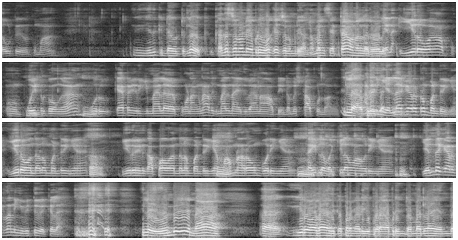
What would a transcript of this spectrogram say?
டவுட் இருக்குமா? எதுக்கு டவுட் இல்லை. கதை சொன்னோன்னே எப்படி ஓகே சொல்ல முடியும்? நமக்கு செட் ஆகணும்ல ரோல் ஏன்னா ஹீரோவா போயிட்டு இருக்கவங்க ஒரு கேட்டகரிக்கு மேல போனாங்கன்னா அதுக்கு மேல நான் இது வேணாம் அப்படின்ற மாதிரி ஸ்டாப் பண்ணுவாங்க. இல்ல, அப்படி இல்ல. எல்லா கேரக்டரும் பண்றீங்க. ஹீரோ வந்தாலும் பண்றீங்க. ஹீரோயினுக்கு அப்பாவா இருந்தாலும் பண்றீங்க. மாமனாராவும் போறீங்க. சைடுல வக்கீலாவும் ஆகுறீங்க எந்த கேரக்டர் தான் நீங்க விட்டு வைக்கல? இல்லை இது வந்து நான் ஹீரோவாக தான் இதுக்கப்புறம் நடிக்க போகிறேன் அப்படின்ற மாதிரிலாம் எந்த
